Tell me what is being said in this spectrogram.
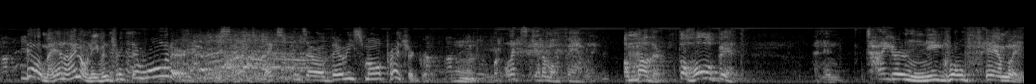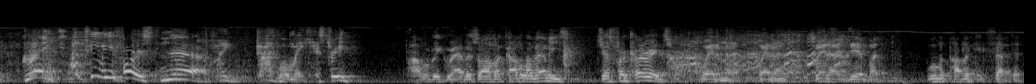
Hell, man, I don't even drink their water. Besides, Mexicans are a very small pressure group. Hmm. But let's get them a family, a mother, the whole bit. An entire Negro family. Great! On TV first. Yeah. My God, we'll make history. Probably grab us off a couple of Emmys just for courage. Wait a minute, wait a minute. Great idea, but will the public accept it?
